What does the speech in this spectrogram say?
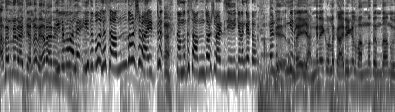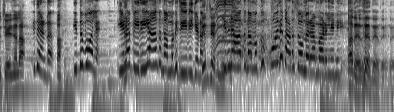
അതല്ലേ രാജി അല്ല വേറെ ആരും ഇതുപോലെ ഇതുപോലെ സന്തോഷമായിട്ട് നമുക്ക് സന്തോഷമായിട്ട് ജീവിക്കണം കേട്ടോ. അങ്ങനെയൊക്കെയുള്ള കാര്യങ്ങൾ വന്നത് എന്താന്ന് വെച്ച് കഴിഞ്ഞാൽ ഇത് കണ്ട? ഇതുപോലെ ഇണ പിരിയാതെ നമുക്ക് ജീവിക്കണം. ഇതിനകത്ത് നമുക്ക് ഒരു തടസ്സവും വരാൻ പാടില്ല ഇനി. അതെ അതെ അതെ അതെ.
